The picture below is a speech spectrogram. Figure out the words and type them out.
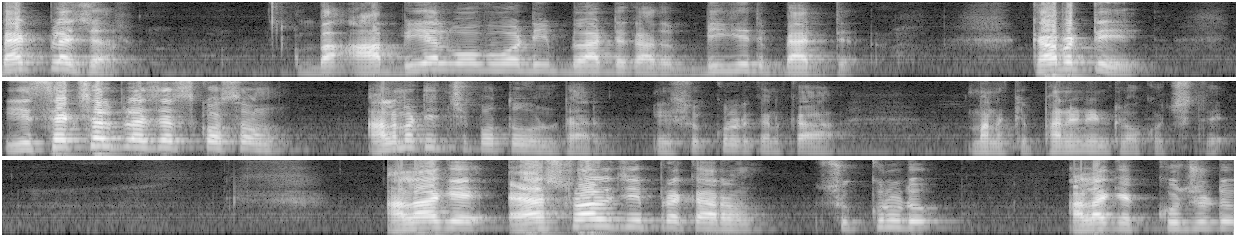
బెడ్ ప్లెజర్ ఆ బిఎల్ఓఓడి బ్లడ్ కాదు బిగిది బ్యాడ్ కాబట్టి ఈ సెక్షువల్ ప్లెజర్స్ కోసం అలమటించిపోతూ ఉంటారు. ఈ శుక్రుడు కనుక మనకి పన్నెండింట్లోకి వచ్చితే అలాగే యాస్ట్రాలజీ ప్రకారం శుక్రుడు అలాగే కుజుడు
